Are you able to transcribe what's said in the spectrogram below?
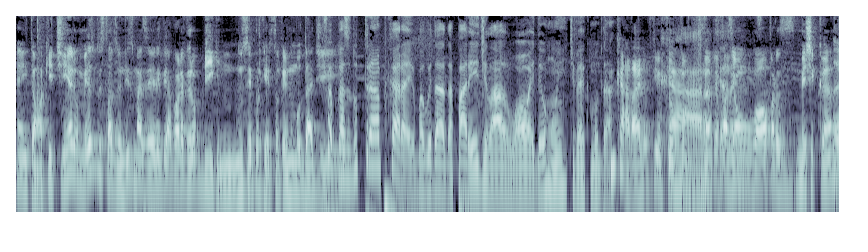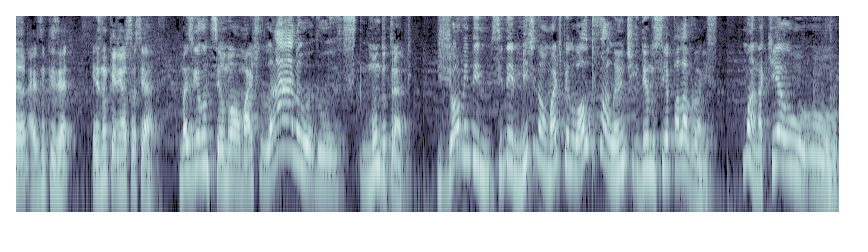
É, então, aqui tinha era o mesmo dos Estados Unidos, mas aí ele agora virou Big. Não sei porquê, eles estão querendo mudar de. Foi por causa do Trump, cara. O bagulho da, da parede lá, o wall, aí deu ruim, tiveram que mudar. Caralho, porque o Caraca, Trump ia fazer um wall para os mexicanos, É. aí eles não quiseram, eles não queriam associar. Mas o que aconteceu no Walmart lá no do mundo do Trump? Jovem de- se demite no Walmart pelo alto-falante e denuncia palavrões. Mano, aqui é o, o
